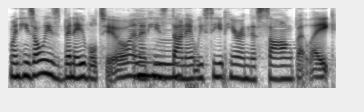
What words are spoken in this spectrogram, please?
when he's always been able to and then he's Mhm. done it. We see it here in this song but like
